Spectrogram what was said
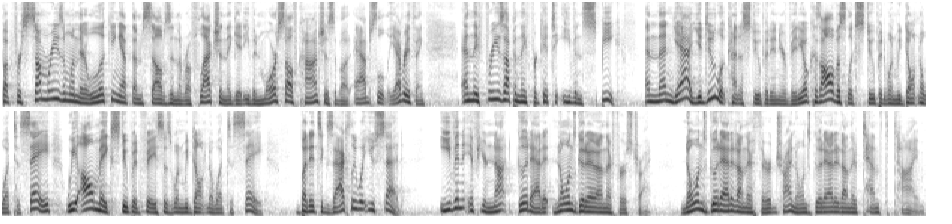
But for some reason, when they're looking at themselves in the reflection, they get even more self conscious about absolutely everything. And they freeze up and they forget to even speak. And then, yeah, you do look kind of stupid in your video because all of us look stupid when we don't know what to say. We all make stupid faces when we don't know what to say. But it's exactly what you said. Even if you're not good at it, no one's good at it on their first try. No one's good at it on their third try. No one's good at it on their 10th time.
